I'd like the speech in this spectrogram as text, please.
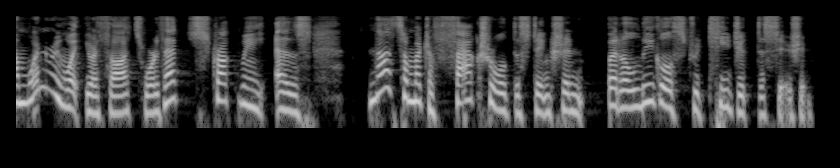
I'm wondering what your thoughts were. That struck me as not so much a factual distinction, but a legal strategic decision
